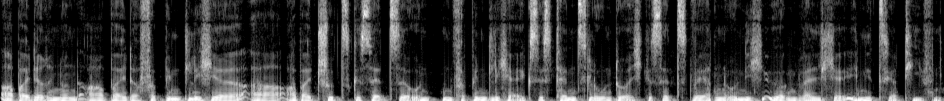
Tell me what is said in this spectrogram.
Arbeiterinnen und Arbeiter verbindliche äh, Arbeitsschutzgesetze und ein verbindlicher Existenzlohn durchgesetzt werden und nicht irgendwelche Initiativen.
